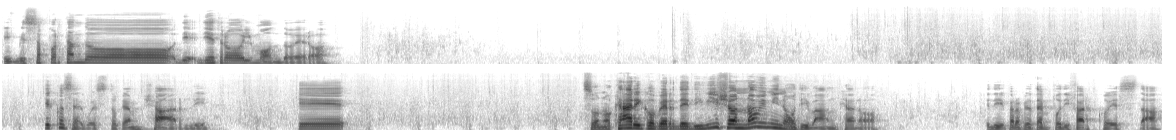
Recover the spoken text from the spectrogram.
Mi, sta portando di dietro il mondo, vero? Che cos'è questo Camp Charlie? Che... Sono carico per The Division, 9 minuti mancano. Quindi proprio tempo di far questa.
